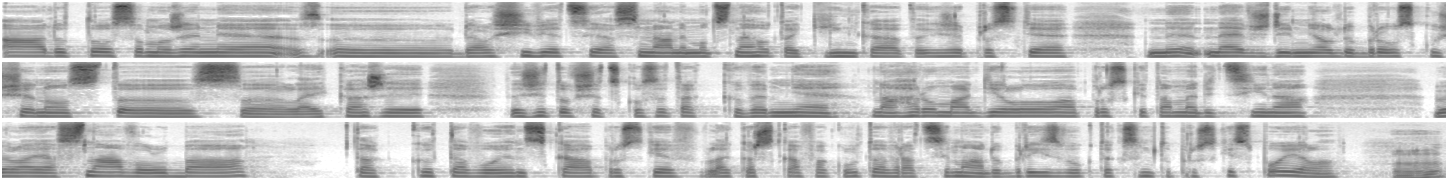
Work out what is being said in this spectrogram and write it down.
a do toho samozřejmě e, další věci. Já jsem měla nemocného tatínka, takže prostě ne, vždy měl dobrou zkušenost e, s lékaři, takže to všechno se tak ve mně nahromadilo a prostě ta medicína byla jasná volba tak ta vojenská, prostě lékařská fakulta v Hradci má dobrý zvuk, tak jsem to prostě spojila. Uh-huh.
